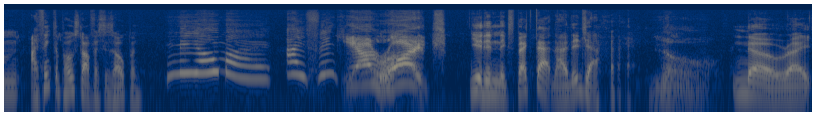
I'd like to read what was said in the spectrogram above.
Um, I think the post office is open. Me oh my, I think you're right. You didn't expect that now, did ya? No. no, right?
